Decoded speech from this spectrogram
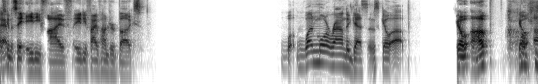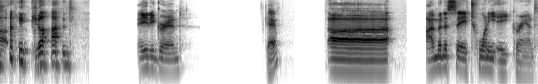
was gonna say 85, 8500 bucks. W- one more round of guesses. Go up. Go up. Go oh up. My God. 80 grand. Okay. Uh, I'm gonna say 28 grand.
